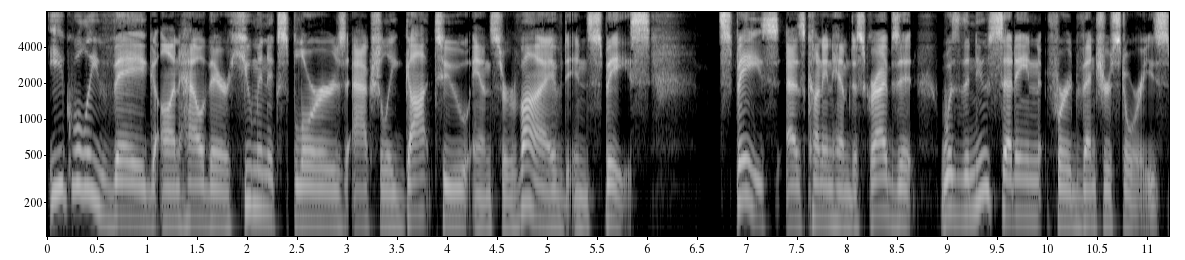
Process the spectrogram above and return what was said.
equally vague on how their human explorers actually got to and survived in space. Space, as Cunningham describes it, was the new setting for adventure stories,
